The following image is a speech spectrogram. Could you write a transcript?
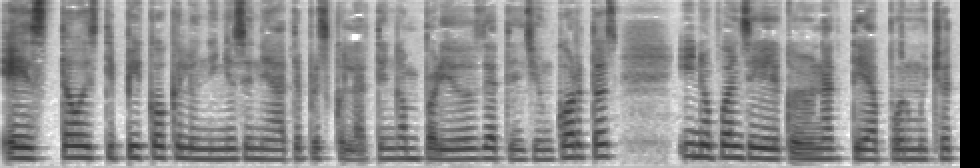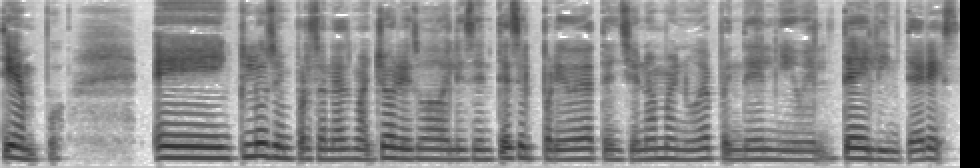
Esto es típico que los niños en edad preescolar tengan periodos de atención cortos y no pueden seguir con una actividad por mucho tiempo. E incluso en personas mayores o adolescentes el periodo de atención a menudo depende del nivel del interés.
